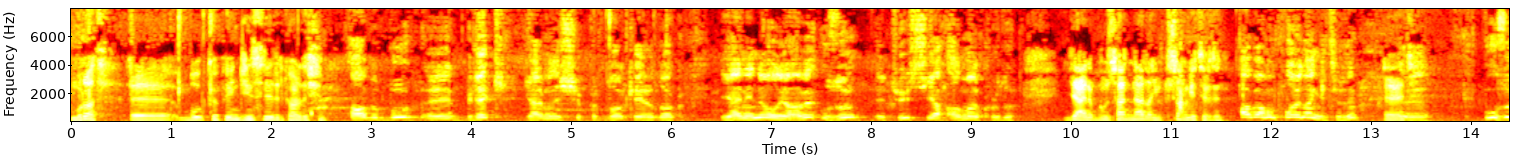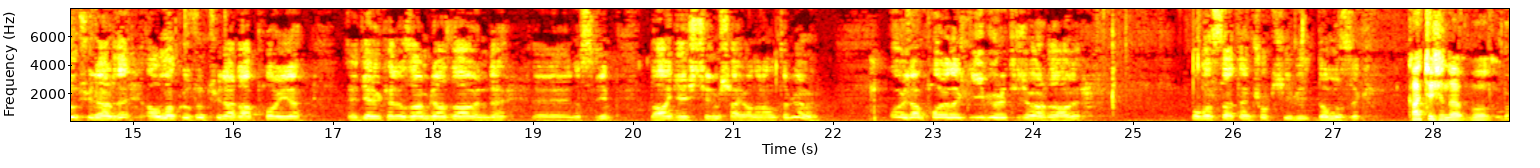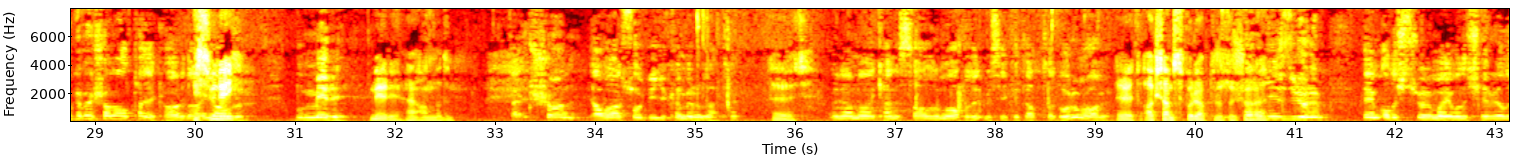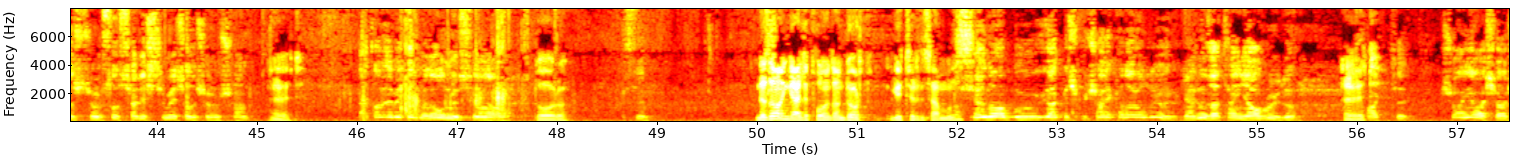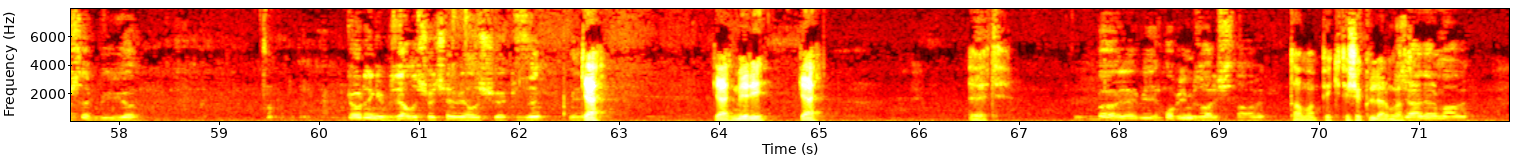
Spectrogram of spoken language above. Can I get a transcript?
Murat, e, bu köpeğin cinsi nedir kardeşim? Abi bu e, Black German Shepherd Long Hair Dog. Yani ne oluyor abi? Uzun e, tüy siyah Alman kurdu. Yani bunu sen nereden yurt dışından getirdin? Abi ben bunu Polonya'dan getirdim. Evet. E, bu uzun tüylerde, Alman kurdu uzun tüylerde abi Polonya e, diğer ülkeler zaman biraz daha önde. E, nasıl diyeyim? Daha geliştirilmiş hayvanlar anlatabiliyor muyum? O yüzden Polonya'da iyi bir üretici vardı abi. Babası zaten çok iyi bir damızlık. Kaç yaşında bu Bu köpek şu an 6 aylık abi. Daha İsmi ne? Bu Mary. Mary? Ha, anladım. Yani şu an yavrular soğuk diye yıkamıyorum zaten. Evet. Önemli olan kendi sağlığını muhafaza etmesi ilk etapta. Doğru mu abi? Evet, akşam spor yaptırıyorsun şu an. Ben ha? gezdiriyorum. Hem alıştırıyorum hayvanı, çevreye alıştırıyorum, sosyalleştirmeye çalışıyorum şu an. Evet, Ya tabii emek etmeden olmuyor Sinan abi. doğru. Bizim- Ne zaman geldi Polonya'dan? 4 getirdin sen bunu? Sinan abi bu yaklaşık 3 ay kadar oluyor. Geldiğinde zaten yavruydu. Evet. Baktı. Şu an yavaş yavaş da büyüyor. Gördüğün gibi bize alışıyor, çevreye alışıyor kızım. Gel. Gel Mary, gel. Evet. Böyle bir hobimiz var işte abi. Tamam, peki teşekkürler Murat. Rica ederim abi.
